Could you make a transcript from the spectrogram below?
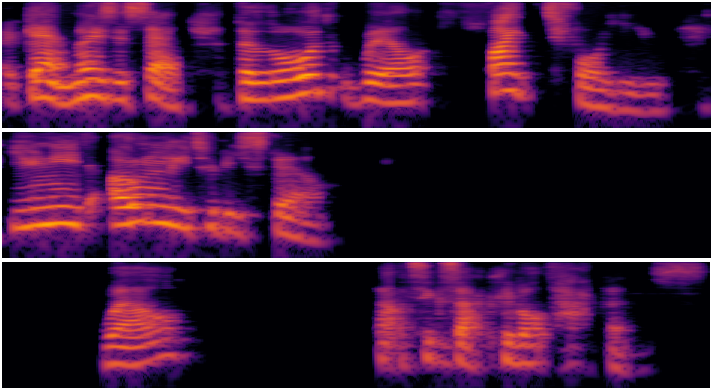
Again, Moses said, The Lord will fight for you. You need only to be still. Well, that's exactly what happens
